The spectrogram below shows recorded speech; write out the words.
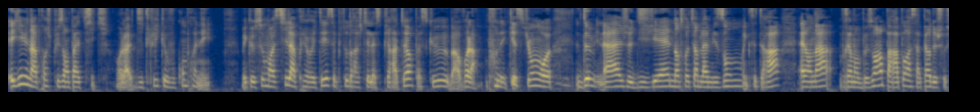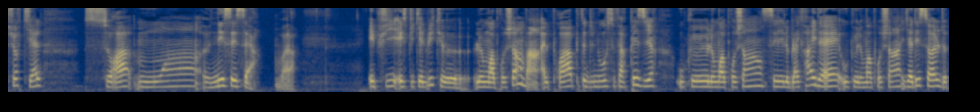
Ayez une approche plus empathique. Voilà, dites-lui que vous comprenez. Mais que ce mois-ci, la priorité, c'est plutôt de racheter l'aspirateur parce que, bah voilà, pour des questions euh, de ménage, d'hygiène, d'entretien de la maison, etc., elle en a vraiment besoin par rapport à sa paire de chaussures qui, elle, sera moins nécessaire. Voilà. Et puis expliquez-lui que le mois prochain, ben, elle pourra peut-être de nouveau se faire plaisir. Ou que le mois prochain, c'est le Black Friday. Ou que le mois prochain, il y a des soldes.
